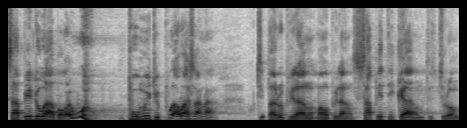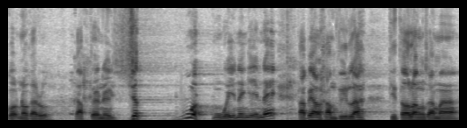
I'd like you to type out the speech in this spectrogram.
sapi dua pokoknya wuh bumi di bawah sana. Di, baru bilang mau bilang sapi tiga. No karo kaptennya zet wah nguwe neng ini tapi alhamdulillah ditolong sama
